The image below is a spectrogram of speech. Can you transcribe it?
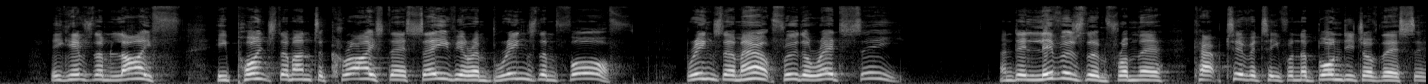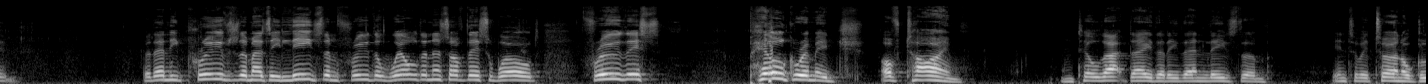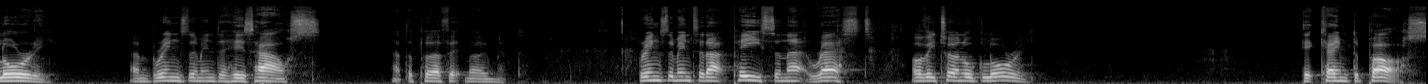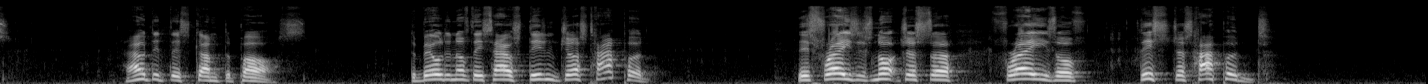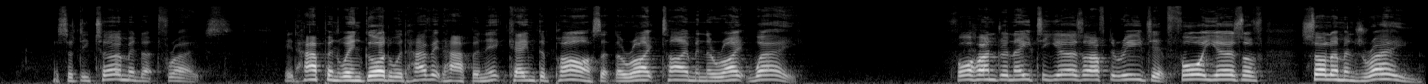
He gives them life. He points them unto Christ, their Saviour, and brings them forth, brings them out through the Red Sea, and delivers them from their captivity, from the bondage of their sin. But then he proves them as he leads them through the wilderness of this world, through this pilgrimage of time, until that day that he then leads them into eternal glory and brings them into his house at the perfect moment. Brings them into that peace and that rest of eternal glory. It came to pass. How did this come to pass? The building of this house didn't just happen. This phrase is not just a phrase of this just happened. It's a determinate phrase. It happened when God would have it happen. It came to pass at the right time in the right way. 480 years after Egypt, four years of Solomon's reign.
